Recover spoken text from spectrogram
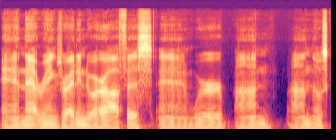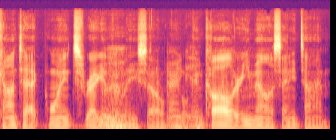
And that rings right into our office, and we're on on those contact points regularly. Mm-hmm. So Very people good. can call or email us anytime.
